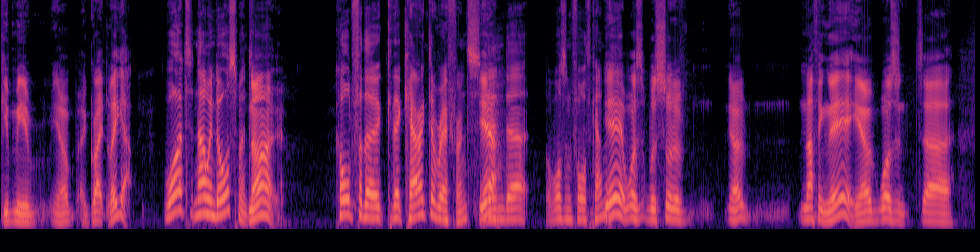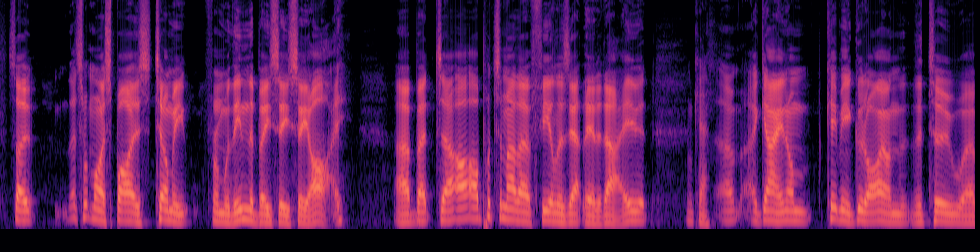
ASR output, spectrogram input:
give me, a, you know, a great leg up. what? No endorsement? No. Called for the the character reference, Yeah. and uh, wasn't forthcoming. Yeah, it was was sort of, you know, nothing there. You know, it wasn't. Uh, so that's what my spies tell me from within the BCCI. Uh, but uh, I'll, I'll put some other feelers out there today. It, Okay. um, again, I'm keeping a good eye on the, the two uh,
